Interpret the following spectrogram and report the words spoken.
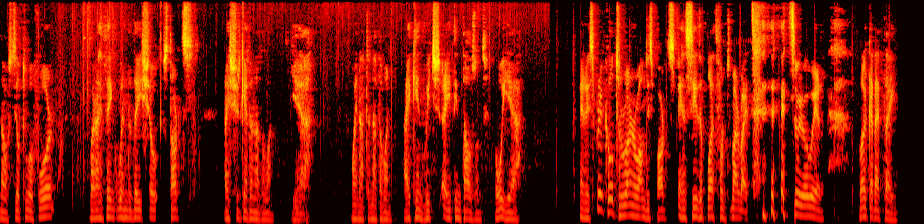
No, still 204. But I think when the day show starts, I should get another one. Yeah. Why not another one? I can reach 18,000. Oh yeah. And it's pretty cool to run around these parts and see the platform to my right. it's really weird. Look at that thing.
